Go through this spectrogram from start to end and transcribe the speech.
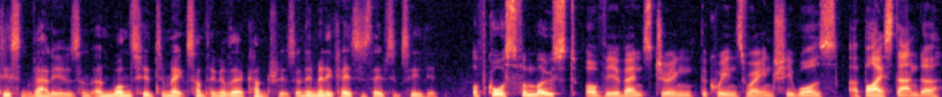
decent values and, and wanted to make something of their countries, and in many cases they've succeeded. Of course, for most of the events during the Queen's reign, she was a bystander.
